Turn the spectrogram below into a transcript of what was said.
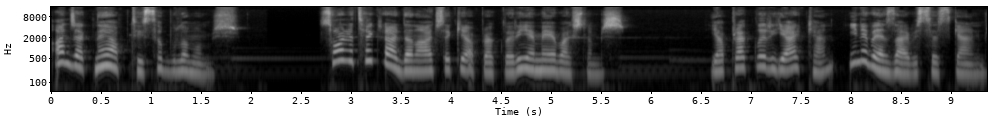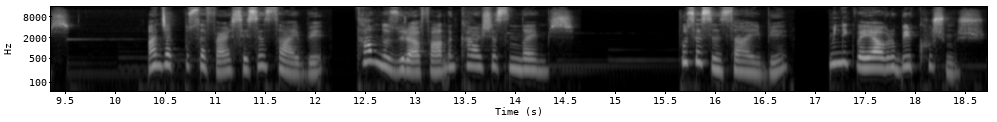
Ancak ne yaptıysa bulamamış. Sonra tekrardan ağaçtaki yaprakları yemeye başlamış. Yaprakları yerken yine benzer bir ses gelmiş. Ancak bu sefer sesin sahibi tam da zürafanın karşısındaymış. Bu sesin sahibi minik ve yavru bir kuşmuş.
